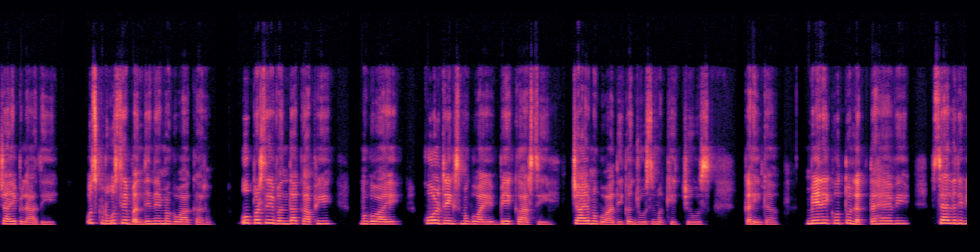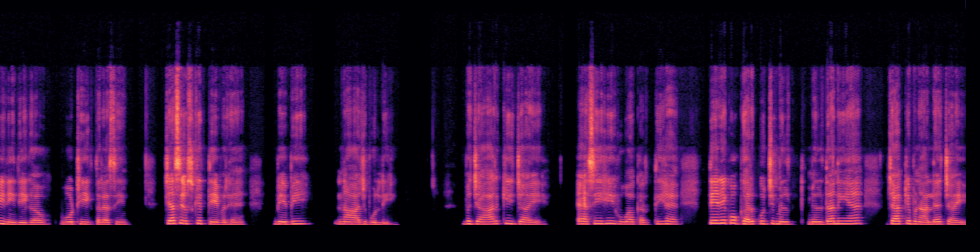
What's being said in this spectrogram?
चाय पिला दी उस खड़ूस से बंदे ने मंगवा कर ऊपर से बंदा काफी मंगवाए कोल्ड ड्रिंक्स मंगवाए बेकार सी चाय मंगवा दी कंजूस मक्खी चूस कहीं का मेरे को तो लगता है भी सैलरी भी नहीं देगा वो ठीक तरह से जैसे उसके तेवर हैं बेबी नाज बोली बाजार की जाए ऐसी ही हुआ करती है तेरे को घर कुछ मिल मिलता नहीं है जाके बना ले चाय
